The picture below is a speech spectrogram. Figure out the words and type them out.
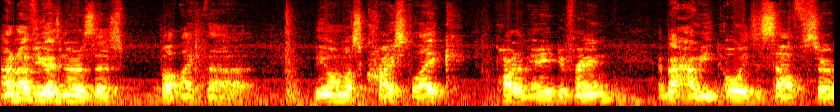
I don't know if you guys noticed this, but like the the almost Christ-like part of Andy Dufresne about how he always self uh,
